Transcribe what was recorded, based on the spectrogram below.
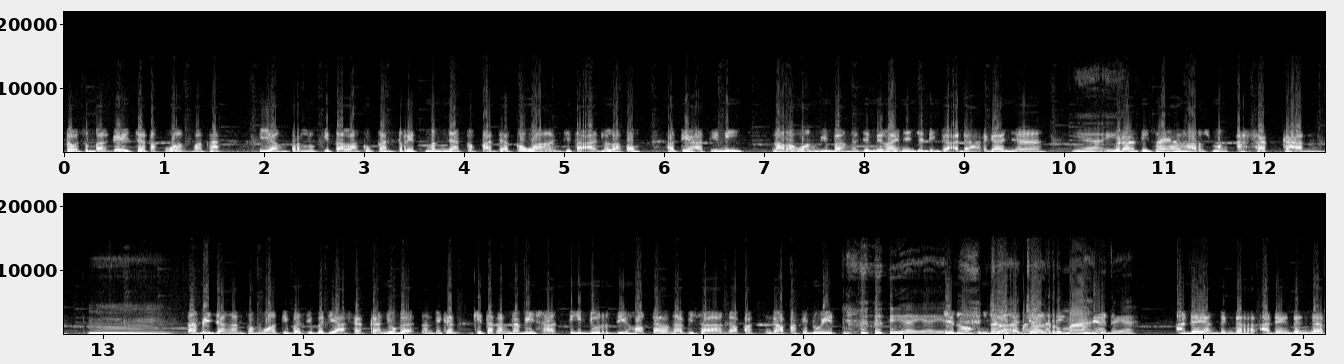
sebagai cetak uang, maka yang perlu kita lakukan treatmentnya kepada keuangan kita adalah oh hati-hati nih naruh uang di bank aja nilainya jadi nggak ada harganya. Ya, iya. Berarti saya harus mengasetkan. Hmm. Tapi jangan semua tiba-tiba diasetkan juga. Nanti kan kita kan nggak bisa tidur di hotel nggak bisa nggak nggak pakai duit. Iya iya iya. Iya dong. jual, kita jual rumah nih, gitu ada, ya. Ada yang dengar, ada yang dengar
